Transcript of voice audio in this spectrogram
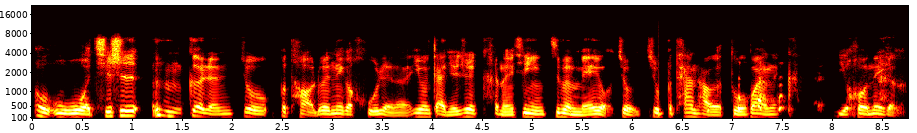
哦我其实 个人就不讨论那个湖人了，因为感觉这可能性基本没有，就就不探讨夺冠以后那个了。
